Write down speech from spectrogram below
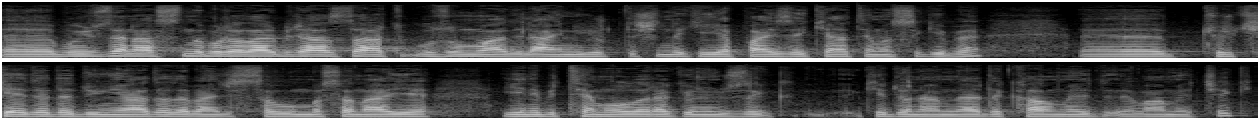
E, bu yüzden aslında buralar biraz da artık uzun vadeli aynı yurt dışındaki yapay zeka teması gibi e, Türkiye'de de dünyada da bence savunma sanayi yeni bir tema olarak önümüzdeki dönemlerde kalmaya devam edecek.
